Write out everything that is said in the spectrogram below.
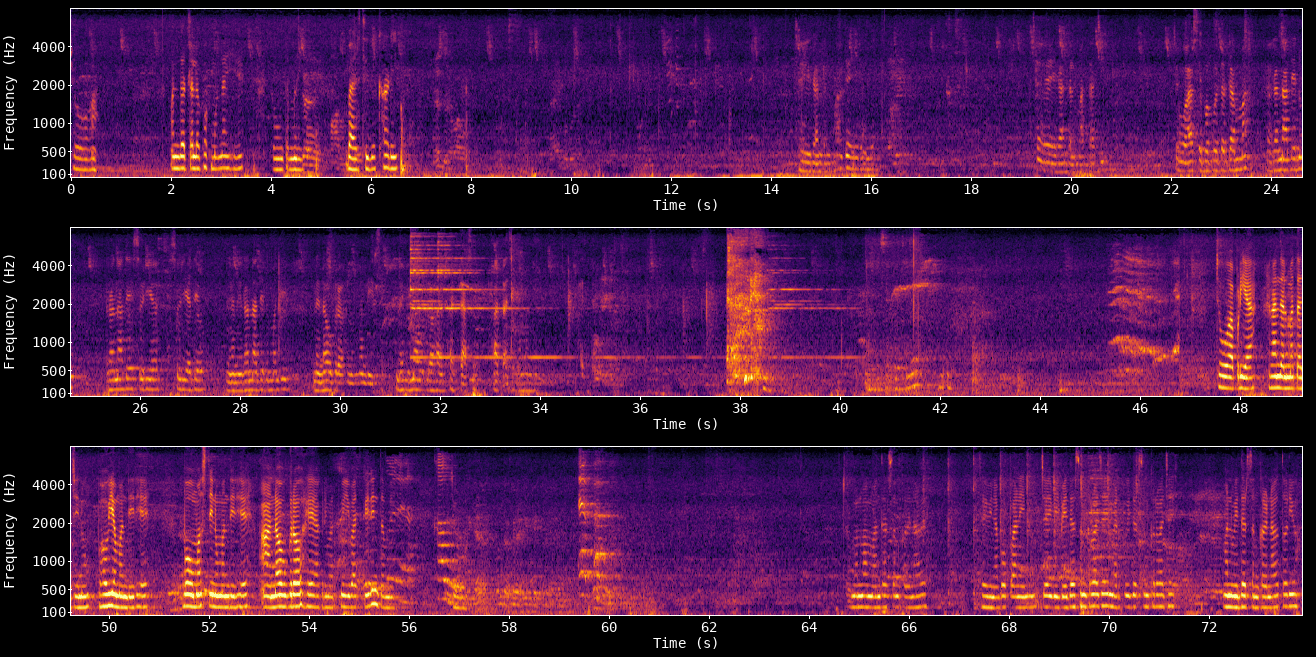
જો અંદર તો લગભગ મનાઈ છે તો હું તમને બહારથી દેખાડી. જય રાંદલમાં જય રાંધલ જય રાંદલ માતાજી જો આ છે ગામમાં રનાદેનું રનાદે સૂર્ય સૂર્યદેવ અને રનાદેનું મંદિર અને નવગ્રહનું મંદિર છે નવી નવગ્રહ ફરતા છે માતાજીનું મંદિર જો આપણી આ રાંદલ માતાજીનું ભવ્ય મંદિર છે, બહુ મસ્તીનું મંદિર છે, આ નવગ્રહ છે આખરી મારે એ વાત કરી ને તમે જો મનમાં દર્શન કરીને આવે. જયવીના પપ્પાને જયવી બે દર્શન કરવા જાય, મારે કોઈ દર્શન કરવા જાય. મનવી દર્શન કરીને આવતો રહ્યો.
